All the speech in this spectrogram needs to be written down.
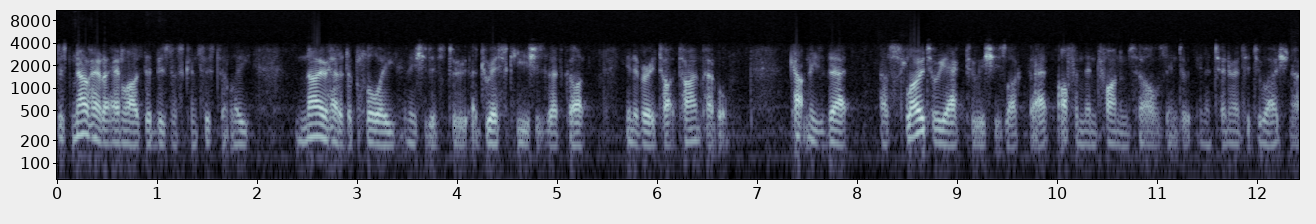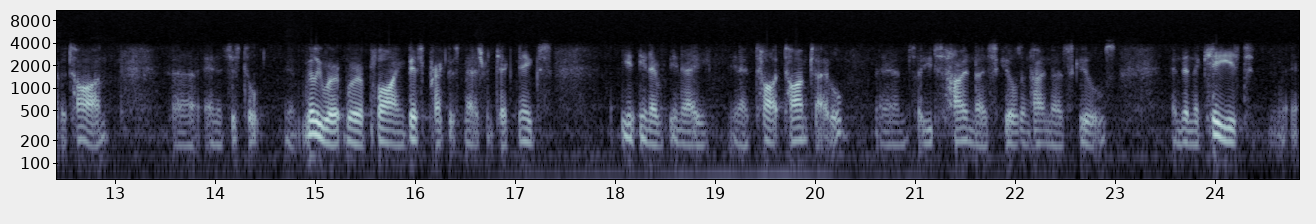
just know how to analyse their business consistently, know how to deploy initiatives to address key issues they've got in a very tight timetable. Companies that are slow to react to issues like that often then find themselves into in a turnaround situation over time. Uh, and it's just know, really we're, we're applying best practice management techniques in, in a in a in a tight timetable, and so you just hone those skills and hone those skills, and then the key is to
